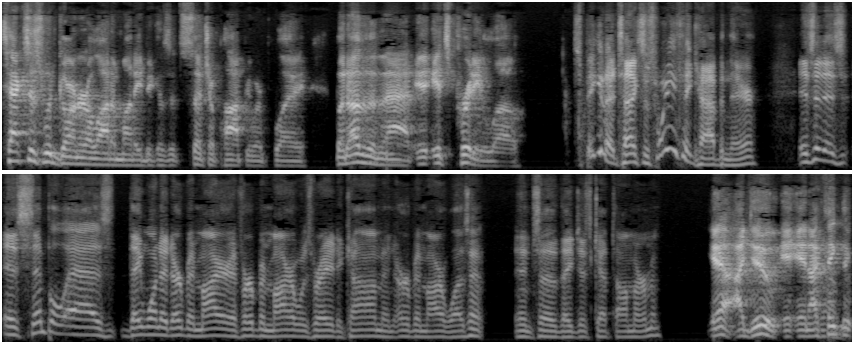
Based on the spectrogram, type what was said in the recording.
Texas would garner a lot of money because it's such a popular play. But other than that, it, it's pretty low. Speaking of Texas, what do you think happened there? Is it as, as simple as they wanted Urban Meyer if Urban Meyer was ready to come and Urban Meyer wasn't? And so they just kept Tom Herman? Yeah, I do. And I think that,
